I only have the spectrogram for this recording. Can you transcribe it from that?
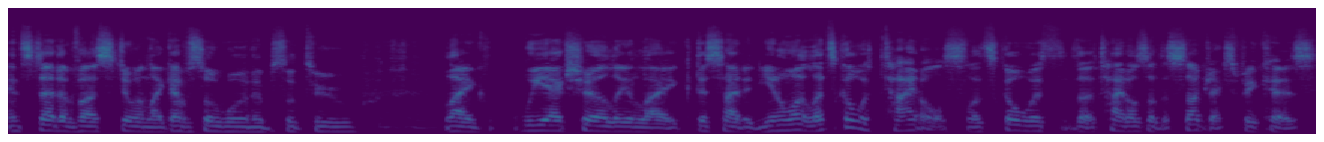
instead of us doing like episode one, episode two, Mhm. Like we actually like decided, you know what, let's go with titles. Let's go with the titles of the subjects because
